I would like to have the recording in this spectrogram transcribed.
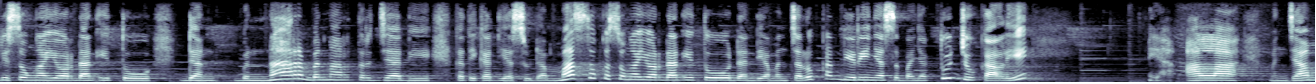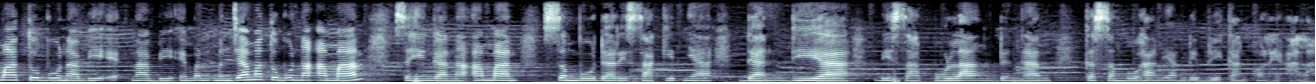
di sungai Yordan itu. Dan benar-benar terjadi ketika dia sudah masuk ke sungai Yordan itu dan dia mencelupkan dirinya sebanyak tujuh kali Ya, Allah menjamah tubuh Nabi Nabi eh, menjamah tubuh Naaman sehingga Naaman sembuh dari sakitnya dan dia bisa pulang dengan kesembuhan yang diberikan oleh Allah.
